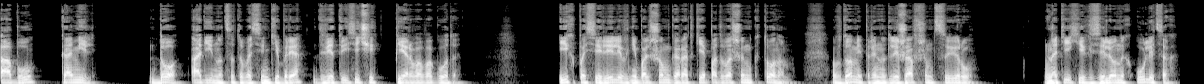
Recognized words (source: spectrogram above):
Абу Камиль. До 11 сентября 2001 года. Их поселили в небольшом городке под Вашингтоном, в доме, принадлежавшем ЦРУ. На тихих зеленых улицах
